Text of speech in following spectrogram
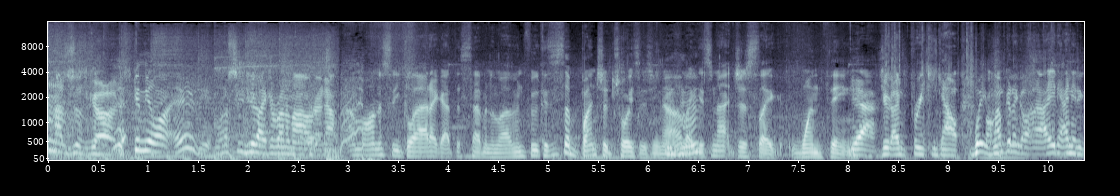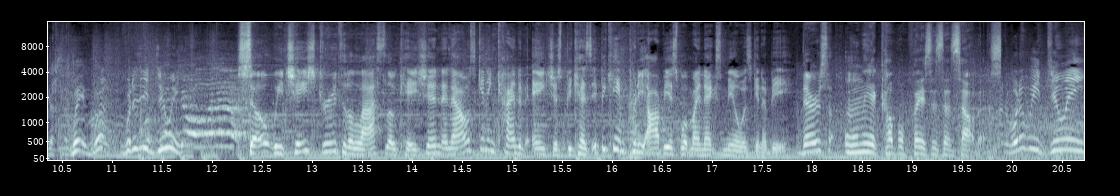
That's just good. It's gonna be a lot of energy. Honestly, dude, I could run a mile right now. I'm honestly glad I got the 7-Eleven food because it's a bunch of choices, you know? Mm-hmm. Like it's not just like one thing. Yeah. Dude, I'm freaking out. Wait, Wait, I'm gonna go. I, I need to go. Wait, what? What is he doing? So we chased Drew to the last location and I was getting kind of anxious because it became pretty obvious what my next meal was gonna be. There's only a couple places that sell this. What are we doing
